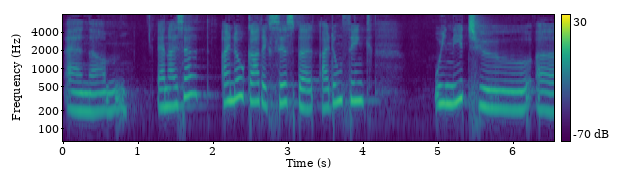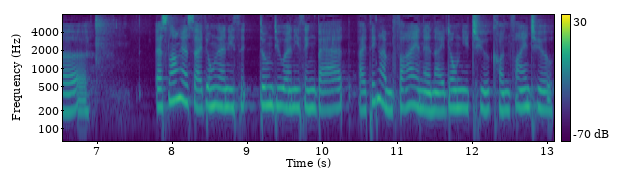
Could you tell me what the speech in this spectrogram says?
And, um, and I said, I know God exists, but I don't think we need to, uh, as long as I don't, anything, don't do anything bad, I think I'm fine and I don't need to confine to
